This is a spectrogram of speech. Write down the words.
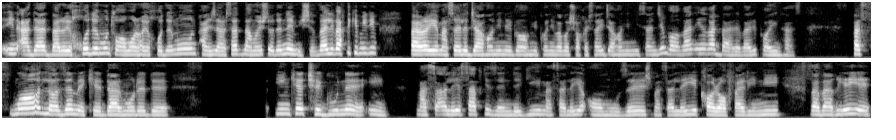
این عدد برای خودمون تو آمارهای خودمون 5 درصد نمایش داده نمیشه. ولی وقتی که میریم برای مسائل جهانی نگاه می‌کنیم و با شاخص های جهانی میسنجیم واقعا اینقدر بهرهوری پایین هست. پس ما لازمه که در مورد اینکه چگونه این مسئله سبک زندگی مسئله آموزش مسئله کارآفرینی و بقیه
